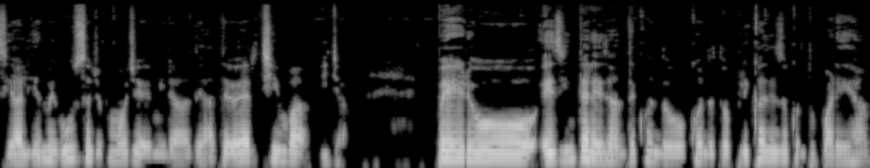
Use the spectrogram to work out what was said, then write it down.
si alguien me gusta, yo como, oye, mira, déjate ver, chimba, y ya. Pero es interesante cuando, cuando tú aplicas eso con tu pareja.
